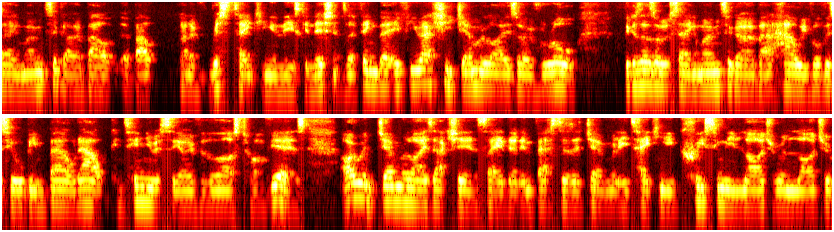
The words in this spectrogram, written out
saying a moment ago about about kind of risk taking in these conditions. I think that if you actually generalize overall, because as I was saying a moment ago about how we've obviously all been bailed out continuously over the last 12 years, I would generalize actually and say that investors are generally taking increasingly larger and larger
